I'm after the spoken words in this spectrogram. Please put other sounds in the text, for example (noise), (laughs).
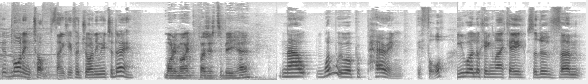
Good morning, Tom. Thank you for joining me today. Morning, Mike. Pleasure to be here. Now, when we were preparing before, you were looking like a sort of um,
